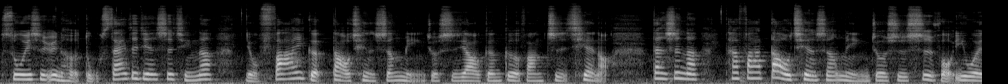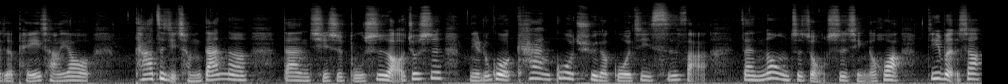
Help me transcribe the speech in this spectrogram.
苏伊士运河堵塞这件事情呢，有发一个道歉声明，就是要跟各方致歉哦。但是呢，他发道歉声明，就是是否意味着赔偿要？他自己承担呢？但其实不是哦。就是你如果看过去的国际司法在弄这种事情的话，基本上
